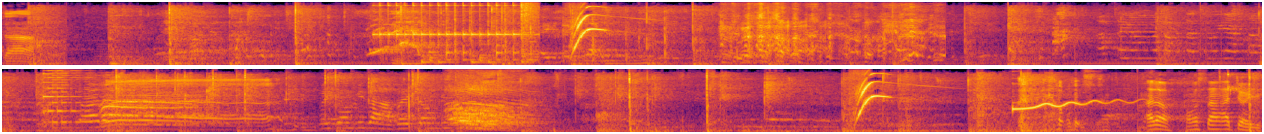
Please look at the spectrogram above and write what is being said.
Sa. After namin matapos ang tuyan, parang Balik ka umpisa, balik ka umpisa. Tapos. Ano, kamusta ang Achoy?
